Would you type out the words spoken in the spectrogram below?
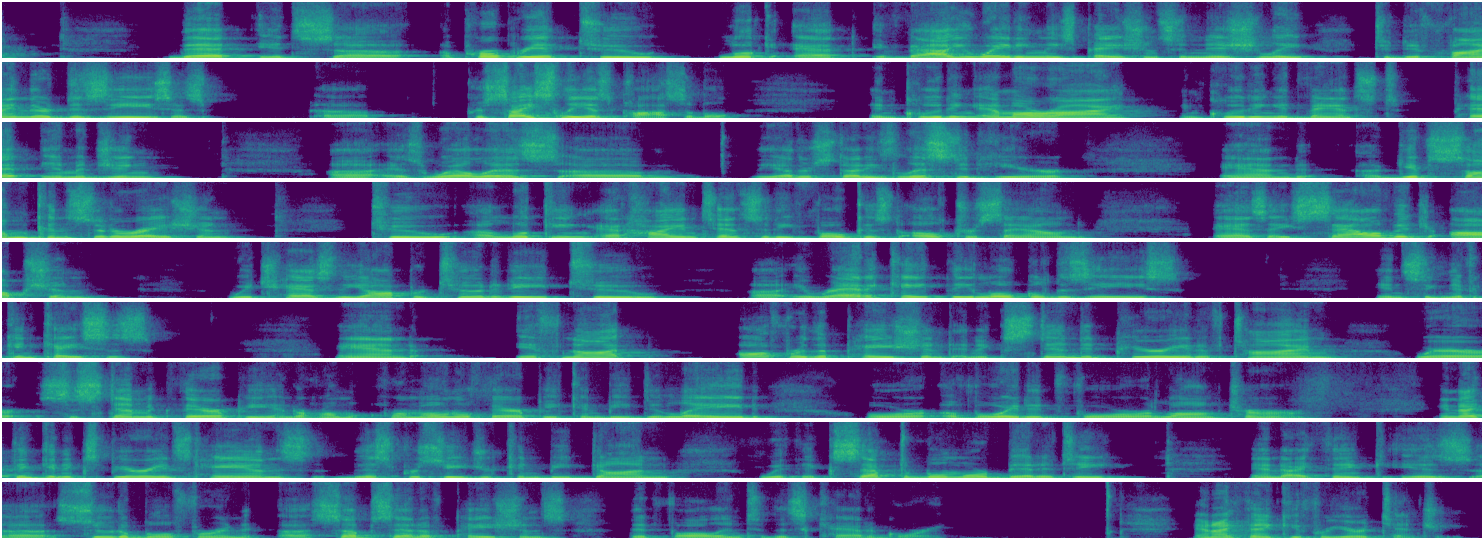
that it's uh, appropriate to look at evaluating these patients initially to define their disease as uh, precisely as possible, including MRI, including advanced PET imaging, uh, as well as um, the other studies listed here and uh, give some consideration to uh, looking at high intensity focused ultrasound as a salvage option, which has the opportunity to uh, eradicate the local disease in significant cases, and if not, offer the patient an extended period of time where systemic therapy and hormonal therapy can be delayed or avoided for long term. And I think in experienced hands, this procedure can be done with acceptable morbidity and I think is uh, suitable for an, a subset of patients that fall into this category. And I thank you for your attention.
